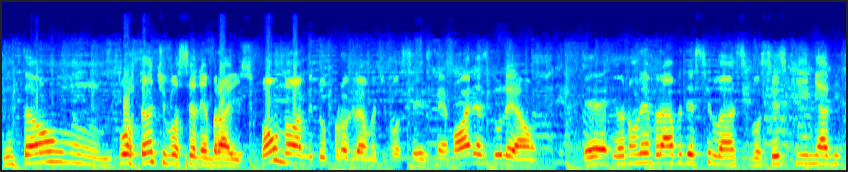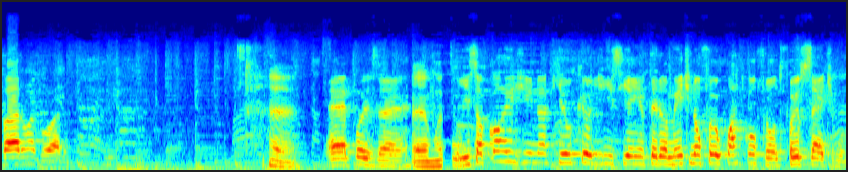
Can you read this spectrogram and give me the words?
Então, importante você lembrar isso. Bom nome do programa de vocês, Memórias do Leão. É, eu não lembrava desse lance, vocês que me avivaram agora. É. É, pois é. é muito... E só corrigindo aqui o que eu disse anteriormente, não foi o quarto confronto, foi o sétimo.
